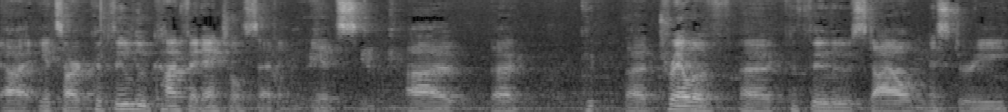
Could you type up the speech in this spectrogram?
uh, it's our Cthulhu Confidential setting. It's uh, Trail of uh, Cthulhu style mystery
